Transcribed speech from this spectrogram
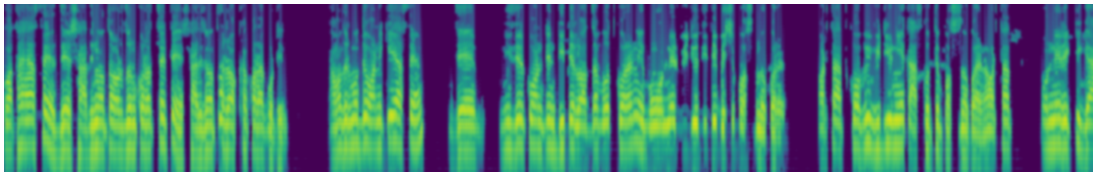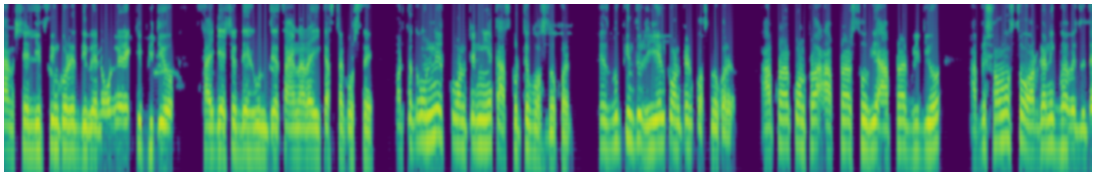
কথায় আছে যে, স্বাধীনতা অর্জন করার চাইতে স্বাধীনতা রক্ষা করা কঠিন। আমাদের মধ্যে অনেকেই আছেন যে, নিজের কন্টেন্ট দিতে লজ্জা বোধ করেন এবং অন্যের ভিডিও দিতে বেশি পছন্দ করেন। অর্থাৎ কপি ভিডিও নিয়ে কাজ করতে পছন্দ করেন। অর্থাৎ অন্যের একটি গান সে লিপসিং করে দিবেন, অন্যের একটি ভিডিও সাইডে এসে দেখুন যে, চায়নারা এই কাজটা করছে। অর্থাৎ অন্যের কন্টেন্ট নিয়ে কাজ করতে পছন্দ করেন। ফেসবুক কিন্তু রিয়েল কন্টেন্ট পছন্দ করেন। আপনার কণ্ঠ আপনার ছবি, আপনার ভিডিও আপনি সমস্ত অর্গানিকভাবে যদি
